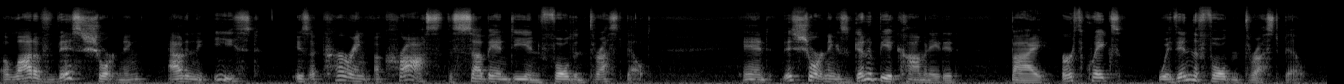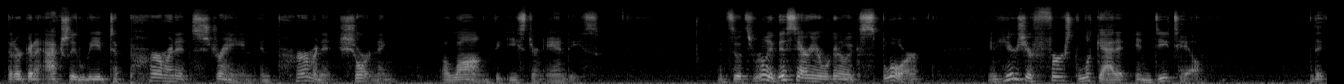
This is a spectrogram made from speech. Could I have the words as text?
a lot of this shortening out in the east is occurring across the subandean fold and thrust belt. And this shortening is going to be accommodated by earthquakes within the fold and thrust belt that are going to actually lead to permanent strain and permanent shortening along the eastern Andes. And so it's really this area we're going to explore. And here's your first look at it in detail. The,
